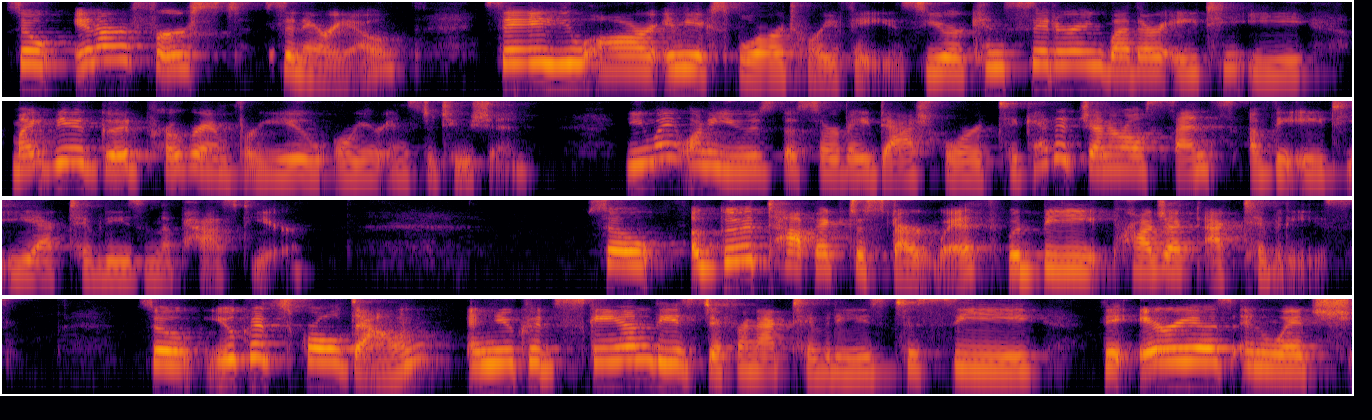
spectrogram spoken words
So in our first scenario, say you are in the exploratory phase, you're considering whether ATE might be a good program for you or your institution. You might want to use the survey dashboard to get a general sense of the ATE activities in the past year. So a good topic to start with would be project activities. So you could scroll down and you could scan these different activities to see the areas in which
